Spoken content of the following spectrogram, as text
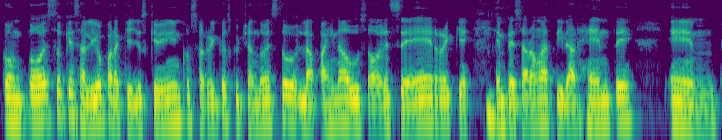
con todo esto que salió para aquellos que viven en Costa Rica escuchando esto, la página de abusadores CR que empezaron a tirar gente en,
